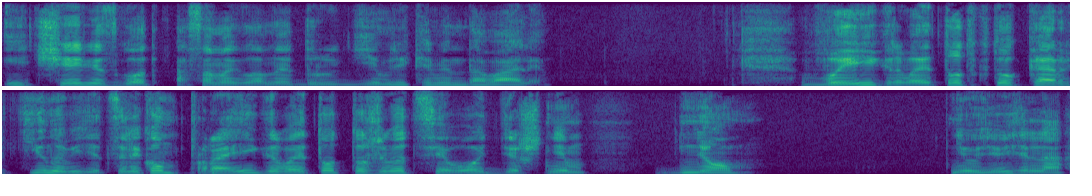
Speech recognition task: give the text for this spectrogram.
и через год, а самое главное, другим рекомендовали. Выигрывает тот, кто картину видит, целиком проигрывает тот, кто живет сегодняшним днем. Неудивительно,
